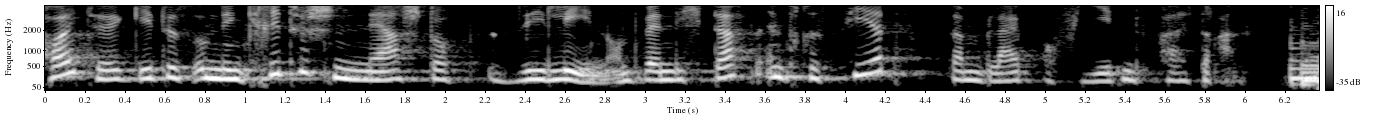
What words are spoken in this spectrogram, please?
Heute geht es um den kritischen Nährstoff Selen und wenn dich das interessiert, dann bleib auf jeden Fall dran.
